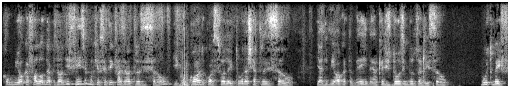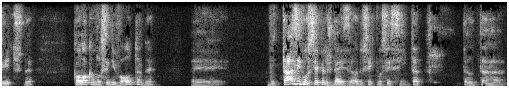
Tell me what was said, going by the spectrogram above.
como o Bioca falou, um episódio difícil, porque você tem que fazer uma transição, e concordo com a sua leitura, acho que a transição, e a de Bioca também, né, aqueles 12 minutos ali são muito bem feitos, né? Colocam você de volta, né? É, trazem você pelos 10 anos sem que você sinta tanta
